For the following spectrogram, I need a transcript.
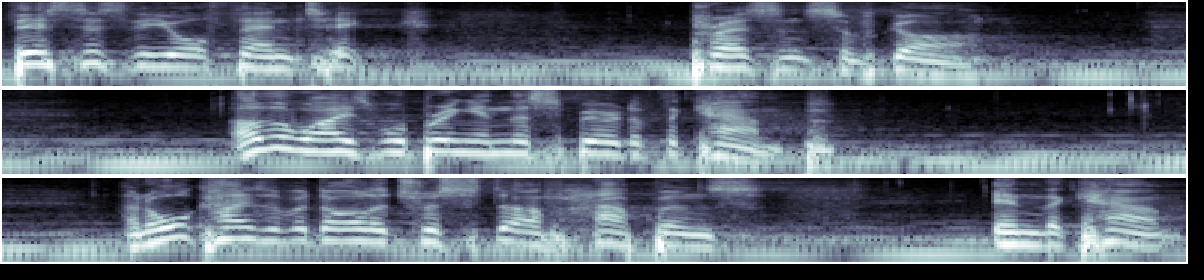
This is the authentic presence of God. Otherwise, we'll bring in the spirit of the camp. And all kinds of idolatrous stuff happens in the camp.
